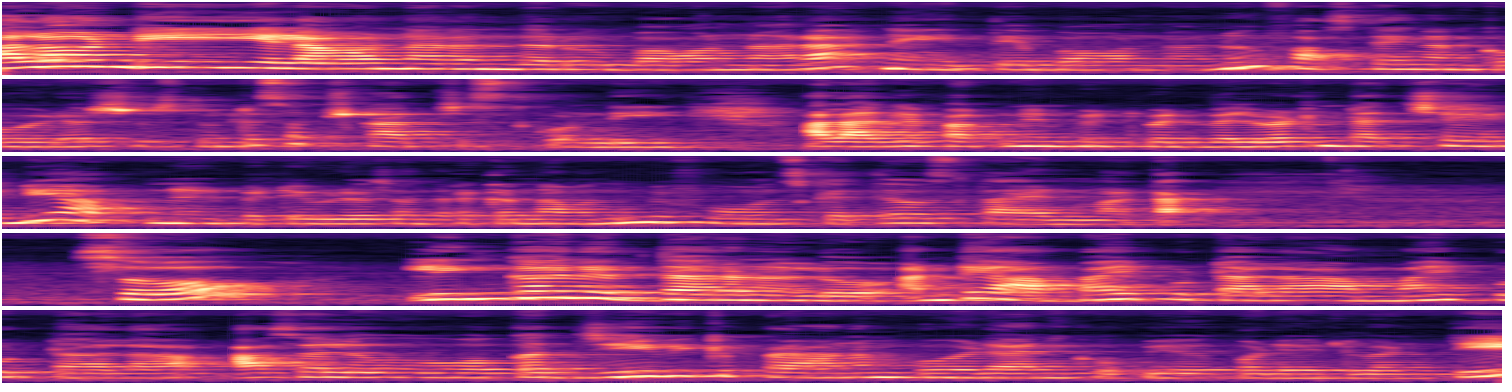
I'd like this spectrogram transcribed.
హలో అండి ఎలా ఉన్నారు అందరూ? బాగున్నారా? నేనైతే బాగున్నాను. ఫస్ట్ టైం కనుక వీడియోస్ చూస్తుంటే సబ్స్క్రైబ్ చేసుకోండి. అలాగే పక్కన నేను పెట్టి పెట్టి బెల్ బటన్ టచ్ చేయండి. అప్పుడు నేను పెట్టే వీడియోస్ అందరికన్నా ముందు మీ ఫోన్స్కి అయితే వస్తాయన్నమాట. సో లింగ నిర్ధారణలో అంటే అబ్బాయి పుట్టాలా అమ్మాయి పుట్టాలా అసలు ఒక జీవికి ప్రాణం పోయడానికి ఉపయోగపడేటువంటి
